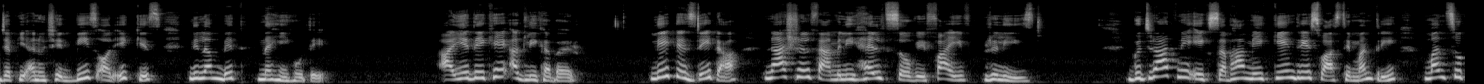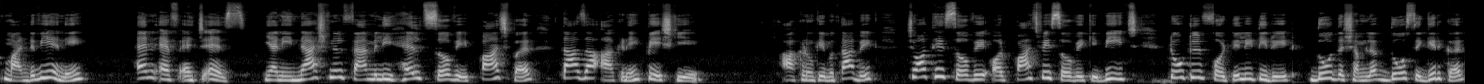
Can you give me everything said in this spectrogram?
जबकि अनुच्छेद 20 और 21 निलंबित नहीं होते। आइए देखें अगली खबर। Latest data national family health survey 5 released Gujarat में एक सभा में केंद्रीय स्वास्थ्य मंत्री मनसुख मांडवीय ने एन यानी नेशनल फैमिली हेल्थ सर्वे पाँच पर ताज़ा आंकड़े पेश किए। आंकड़ों के मुताबिक, चौथे सर्वे और पाँचवें सर्वे के बीच टोटल फर्टिलिटी रेट दो दशमलव दो से गिरकर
